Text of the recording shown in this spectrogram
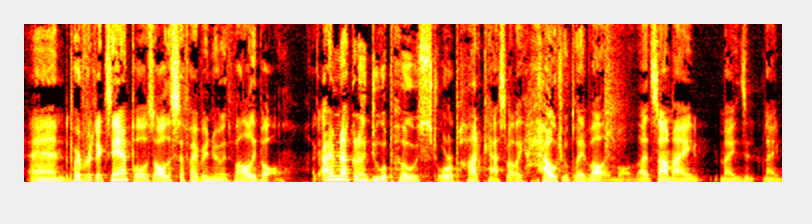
And the perfect example is all the stuff I've been doing with volleyball. Like I'm not going to do a post or a podcast about like how to play volleyball. That's not my my my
